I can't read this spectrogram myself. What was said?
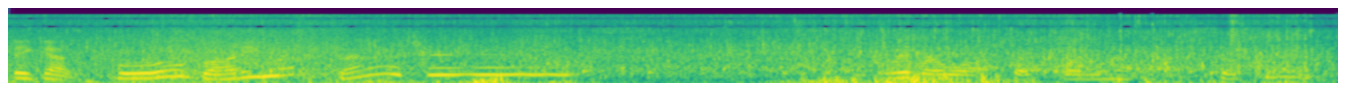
They got full body massages. River walk, that's very. So cool.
